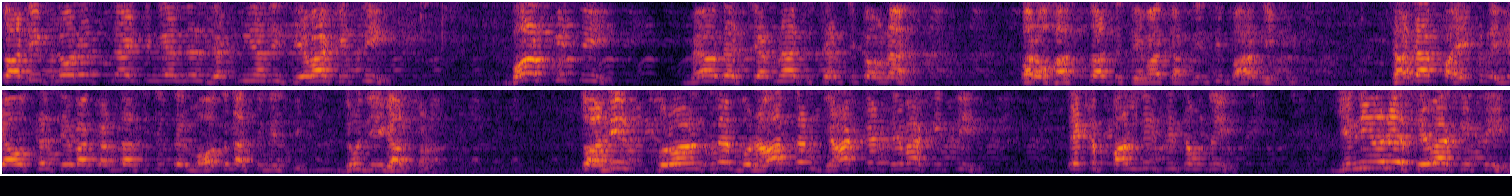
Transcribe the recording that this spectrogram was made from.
ਤੁਹਾਡੀ ਫਲੋਰੈਂਸ ਨਾਈਟਿੰਗੇਲ ਨੇ ਜ਼ਖਮੀਆਂ ਦੀ ਸੇਵਾ ਕੀਤੀ, ਬਹੁਤ ਕੀਤੀ। ਮੈਂ ਉਹਦੇ ਚਰਨਾਂ 'ਚ ਸਿਰ ਝੁਕਾਉਣਾ ਪਰ ਉਹ ਹਸਪਤਾਲ 'ਚ ਸੇਵਾ ਕਰਦੀ ਸੀ, ਬਾਹਰ ਨਹੀਂ ਗਈ। ਸਾਡਾ ਭਾਈ ਕਨਈਆ ਉੱਥੇ ਸੇਵਾ ਕਰਦਾ ਸੀ ਜਿੱਥੇ ਮੌਤ ਨੱਚਦੀ ਸੀ। ਦੂਜੀ ਗੱਲ ਸੁਣ। ਤੁਹਾਡੀ ਫਲੋਰੈਂਸ ਨੇ ਬੁਰਾਤ ਦਿਨ ਜਾਗ ਕੇ ਸੇਵਾ ਕੀਤੀ। ਇੱਕ ਪਲ ਨਹੀਂ ਸੀ ਸੌਂਦੀ। ਜਿੰਨੀ ਉਹਨੇ ਸੇਵਾ ਕੀਤੀ,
